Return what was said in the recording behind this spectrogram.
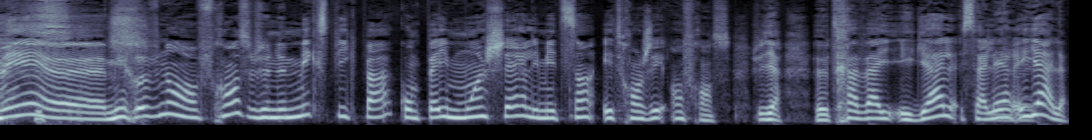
Mais, euh, mais revenons en France. Je ne m'explique pas qu'on paye moins cher les médecins étrangers en France. Je veux dire, euh, travail égal, salaire égal.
